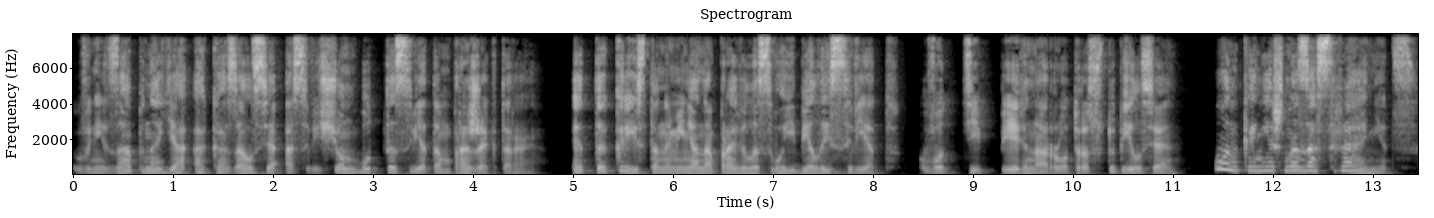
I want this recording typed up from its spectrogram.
Внезапно я оказался освещен будто светом прожектора. Это Криста на меня направила свой белый свет. Вот теперь народ расступился. «Он, конечно, засранец»,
